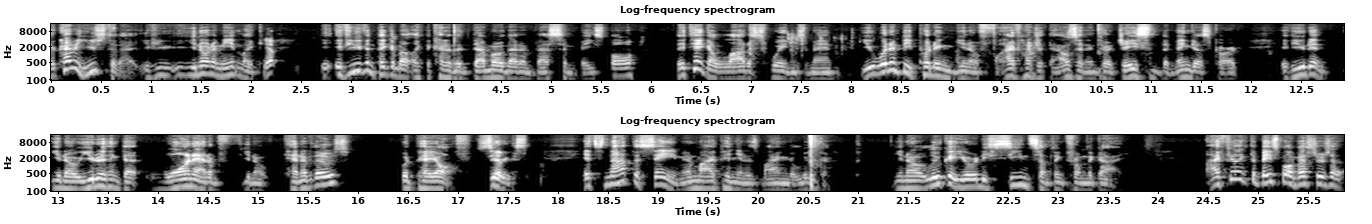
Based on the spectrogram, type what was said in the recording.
they're kind of used to that. If you you know what I mean, like Yep. If you even think about like the kind of the demo that invests in baseball, they take a lot of swings, man. You wouldn't be putting you know five hundred thousand into a Jasson Dominguez card if you didn't you know you didn't think that one out of you know ten of those would pay off. Seriously, it's not the same in my opinion as buying a Luka. You know, Luka, you already seen something from the guy. I feel like the baseball investors, are,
